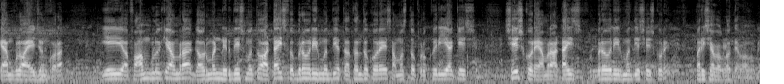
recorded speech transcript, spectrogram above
ক্যাম্পগুলো আয়োজন করা। এই ফার্মগুলোকে আমরা গভর্নমেন্ট নির্দেশ মতো আঠাইশ ফেব্রুয়ারির মধ্যে তদন্ত করে সমস্ত প্রক্রিয়াকে শে- শেষ করে আমরা আঠাইশ ফেব্রুয়ারির মধ্যে শেষ করে পরিষেবাগুলো দেওয়া হবে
